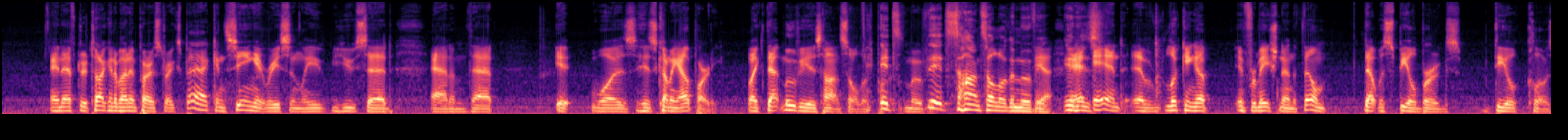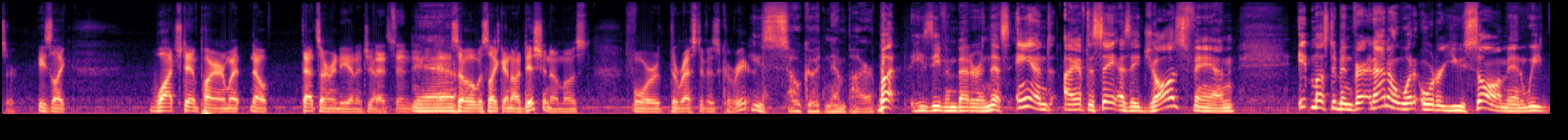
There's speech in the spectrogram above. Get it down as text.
And after talking about Empire Strikes Back and seeing it recently, you said, Adam, that it was his coming out party. Like that movie is Han Solo's part it's of the movie. it's han solo the movie yeah, It and, is. and uh, looking up information on the film, that was Spielberg's deal closer. He's like, watched Empire and went, no, that's our Indiana Jones. That's Indy. Yeah. So it was like an audition almost for the rest of his career. He's so good in Empire, but he's even better in this. And I have to say, as a Jaws fan, it must have been very. And I don't know what order you saw him in. We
